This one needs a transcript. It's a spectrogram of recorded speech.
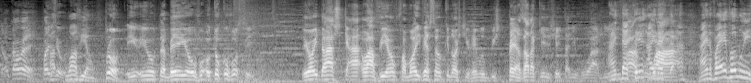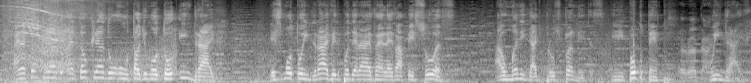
Qual, qual é? Pode dizer. o avião. Pronto, eu, eu também, eu, eu tô com você. Eu ainda acho que a- o avião foi a maior invenção que nós tivemos, um bicho pesado daquele jeito ali voar ali. Ainda tem, ainda, voar. ainda vai evoluir. Ainda estão criando, ainda estão criando um tal de motor in drive. Esse motor in drive ele poderá vai levar pessoas, a humanidade para os planetas em pouco tempo. É verdade. O InDrive.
